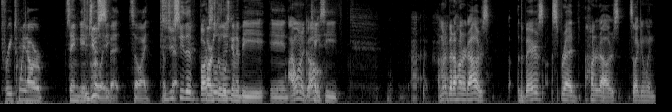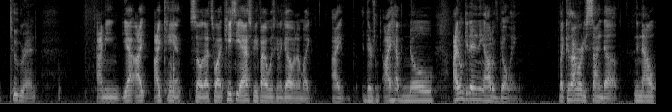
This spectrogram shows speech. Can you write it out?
free twenty dollar same game Did you parlay see- bet. So I took did you that. see the Barstool Barstool's thing? gonna be in I want to go. Casey. I'm gonna bet a hundred dollars. The Bears spread hundred dollars, so I can win two grand. I mean, yeah, I I can't. So that's why Casey asked me if I was gonna go, and I'm like, I there's I have no, I don't get anything out of going, like because I'm already signed up, and now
